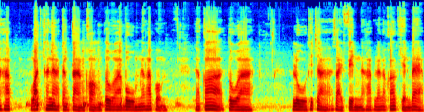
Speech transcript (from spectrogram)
นะครับ วัดขนาดต่างๆของตัวบูมนะครับผม แล้วก็ตัว รูที่จะใส่ฟินนะครับ แล้วเราก็เขียนแบบ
